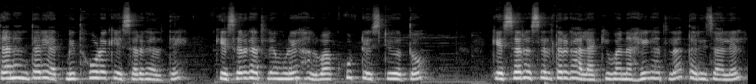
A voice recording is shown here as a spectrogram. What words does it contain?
त्यानंतर यात मी थोडं केसर घालते. केसर घातल्यामुळे हलवा खूप टेस्टी होतो. केसर असेल तर घाला किंवा नाही घातला तरी चालेल.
